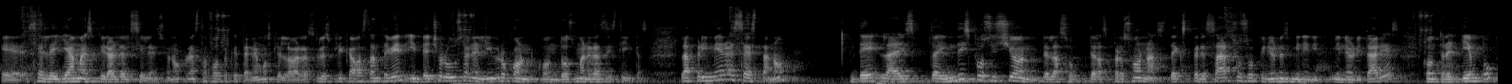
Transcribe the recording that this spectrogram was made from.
eh, se le llama espiral del silencio, ¿no? Con esta foto que tenemos, que la verdad es que lo explica bastante bien, y de hecho lo usa en el libro con, con dos maneras distintas. La primera es esta, ¿no? De la, indisposición de las, de las, personas de expresar sus opiniones minoritarias contra el tiempo.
